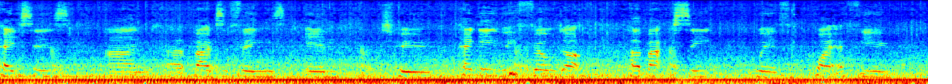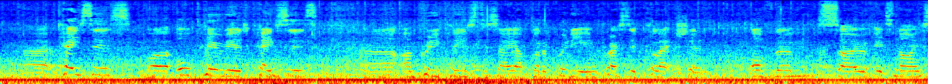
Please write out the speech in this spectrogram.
cases and uh, bags of things into Peggy. We filled up her back seat with quite a few uh, cases, uh, all period cases. Uh, I'm pretty pleased to say I've got a pretty impressive collection of them, so it's nice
